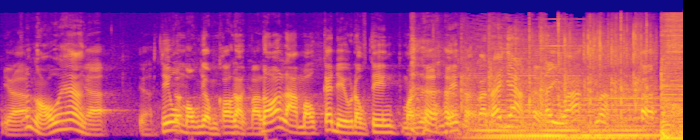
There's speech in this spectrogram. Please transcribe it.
dạ. nó ngộ ha dạ. Dạ. chỉ có một dòng con rồi đó là một cái điều đầu tiên mọi người không biết và đấy nha hay quá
